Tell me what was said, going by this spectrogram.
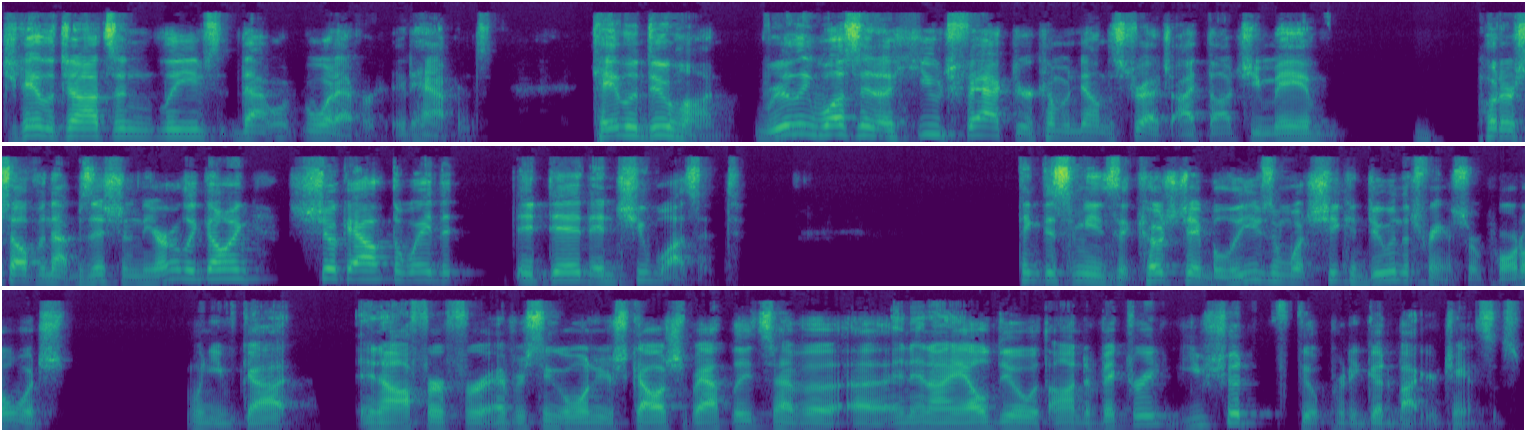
Jacayla Johnson leaves that whatever it happens. Caitlin Duhan really wasn't a huge factor coming down the stretch. I thought she may have put herself in that position in the early going, shook out the way that it did, and she wasn't think this means that Coach J believes in what she can do in the transfer portal, which when you've got an offer for every single one of your scholarship athletes have a, a, an NIL deal with On to Victory, you should feel pretty good about your chances.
